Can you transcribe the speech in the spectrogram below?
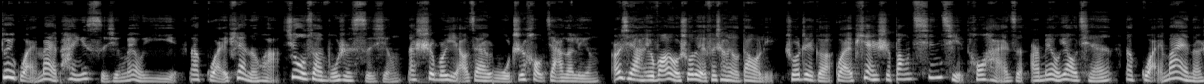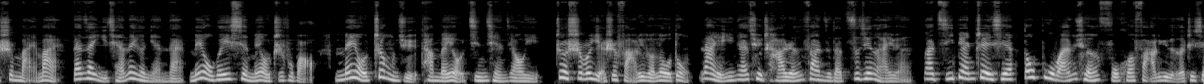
对拐卖判以死刑没有意义，那拐骗的话，就算不是死刑，那是不是也要在五之后加个零？而且啊，有网友说的也非常有道理，说这个拐骗是帮亲戚偷孩子，而没有要钱；那拐卖呢是买卖，但在以前那个年代，没有微信，没有支付宝，没有证据，他没有金钱交易，这是不是也是法律的漏洞？那也应该去查人贩子的资金来源。那即便这些都不完全符合法律的这些。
